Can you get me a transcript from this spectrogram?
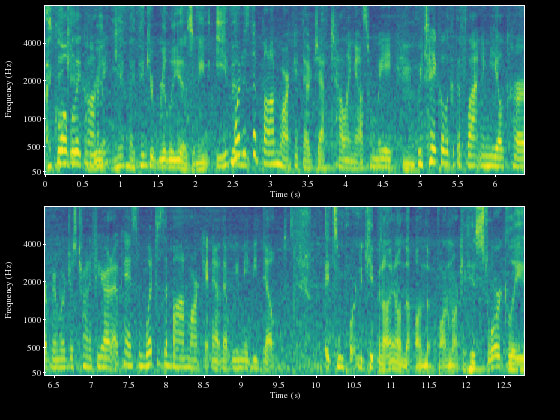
I global economy? yeah, I think it really is. I mean, even What is the bond market, though, Jeff, telling us when we, Hmm. we take a look at the flattening yield curve and we're just trying to figure out, okay, so what does the bond market know that we maybe don't? it's important to keep an eye on the on the bond market. Historically,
